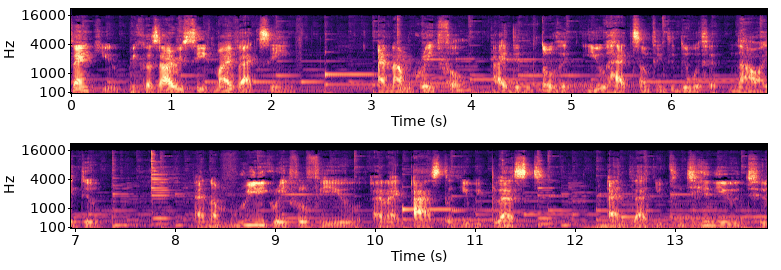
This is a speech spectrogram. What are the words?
Thank you because I received my vaccine and I'm grateful. I didn't know that you had something to do with it. Now I do. And I'm really grateful for you. And I ask that you be blessed and that you continue to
